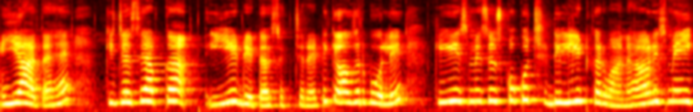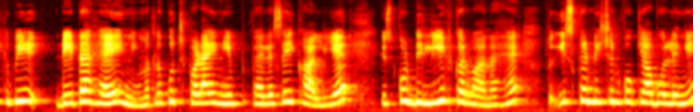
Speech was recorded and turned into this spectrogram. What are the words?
ये आता है कि जैसे आपका ये डेटा स्ट्रक्चर है, ठीक है? अगर बोले कि इसमें से उसको कुछ डिलीट करवाना है और इसमें एक भी डेटा है ही नहीं मतलब कुछ पड़ा ही नहीं, पहले से ही खाली है, इसको डिलीट करवाना है तो इस कंडीशन को क्या बोलेंगे?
